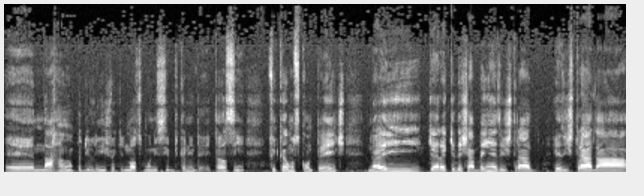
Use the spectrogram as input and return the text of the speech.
é, na rampa de lixo aqui no nosso município de Canindé. Então, assim, ficamos contentes né, e quero aqui deixar bem registrado, registrada a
